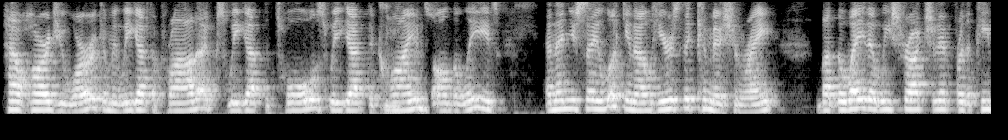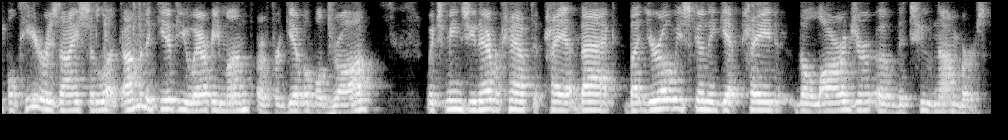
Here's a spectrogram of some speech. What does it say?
how hard you work. I mean, we got the products, we got the tools, we got the mm-hmm. clients, mm-hmm. all the leads. And then you say, look, you know, here's the commission rate. But the way that we structured it for the people here is I said, look, I'm going to give you every month a forgivable draw, which means you never have to pay it back, but you're always going to get paid the larger of the two numbers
